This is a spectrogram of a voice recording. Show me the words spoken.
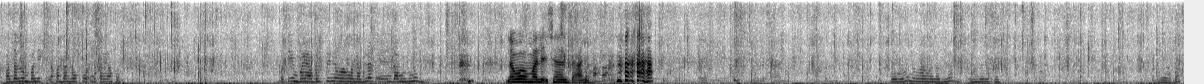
Nakadalong balik, nakadalong po na kaya ako. Pati yung bayabas yung nangangalaglag, eh, ang dami hinog. Nawamali siya ng daan. Ano, nangangalaglag. Ang lalaki. Bayabas?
